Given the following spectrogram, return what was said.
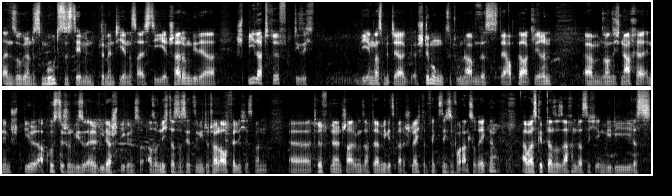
ein sogenanntes Mood-System implementieren. Das heißt, die Entscheidungen, die der Spieler trifft, die sich die irgendwas mit der Stimmung zu tun haben, des, der Hauptcharakterin, ähm, sollen sich nachher in dem Spiel akustisch und visuell widerspiegeln. So- Also nicht, dass das jetzt irgendwie total auffällig ist. Man äh, trifft eine Entscheidung und sagt, ja, mir geht's gerade schlecht, dann fängt es nicht sofort an zu regnen. Aber es gibt dann so Sachen, dass sich irgendwie die, das,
